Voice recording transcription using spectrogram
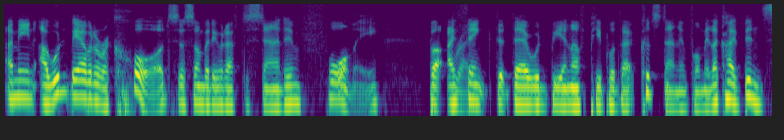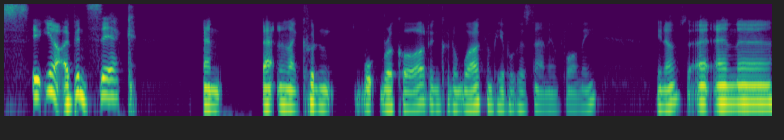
I mean, I wouldn't be able to record, so somebody would have to stand in for me. But I Right. think that there would be enough people that could stand in for me. Like I've been, you know, I've been sick, and and I couldn't w- record and couldn't work, and people could stand in for me. You know, so, and, uh,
